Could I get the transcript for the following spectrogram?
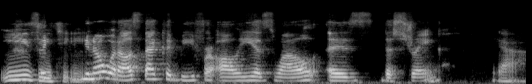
easy so, to eat. You know what else that could be for Ollie as well is the strength. Yeah.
